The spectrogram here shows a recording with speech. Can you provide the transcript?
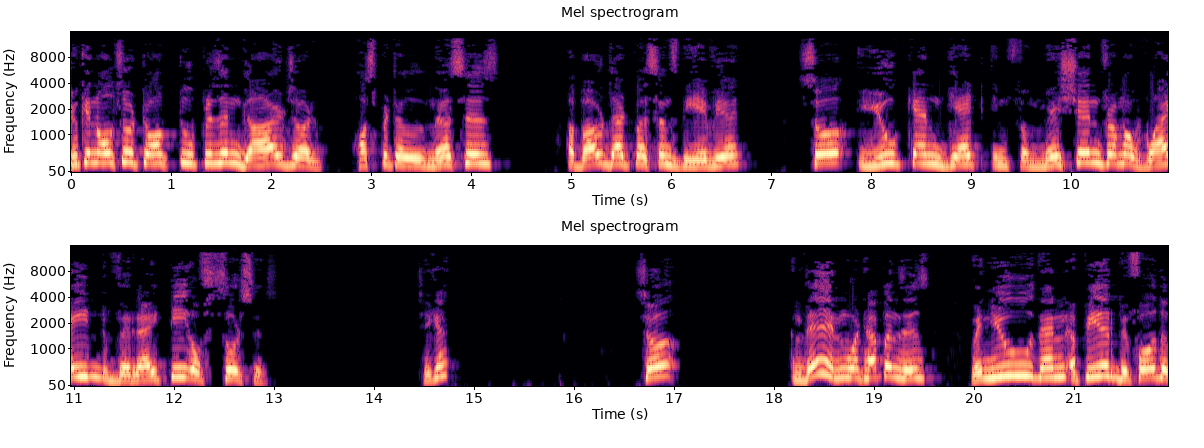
you can also talk to prison اور hospital nurses about person's behaviour so you can get information from a wide variety of sources ٹھیک ہے so then what happens is when you then appear before the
